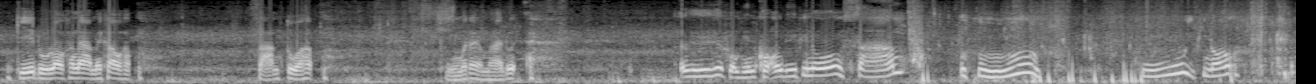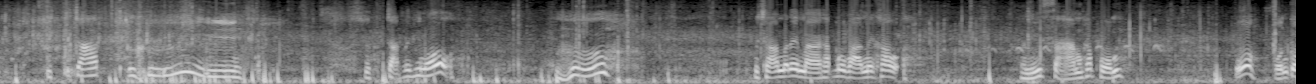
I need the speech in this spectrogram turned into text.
เมื่อกี้ดูรอบข้างหน้าไม่เข้าครับสามตัวครับ ถุงไม่ได้มาด้วยเออผมเห็นของดีพี่น้องสามอือหูยพี่น้องสุดจัดอือสุดจัดเลยพี่น้องอื้อหือเช้าไม่ได้มาครับเมื่อวานไม่เข้า วันนี้สามครับผม โอ้ฝนก็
